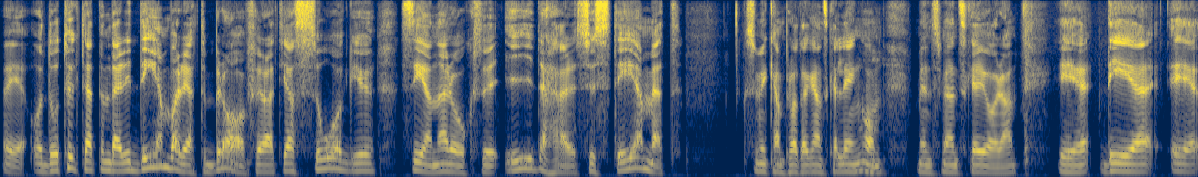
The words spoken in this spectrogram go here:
eh, och då tyckte jag att den där idén var rätt bra för att jag såg ju senare också i det här systemet som vi kan prata ganska länge om, mm. men som jag inte ska göra. Eh, det är eh,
